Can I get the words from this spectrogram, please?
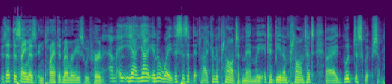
Is that the same as implanted memories? We've heard. Um, yeah, yeah, in a way, this is a bit like an implanted memory. It had been implanted by a good description,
